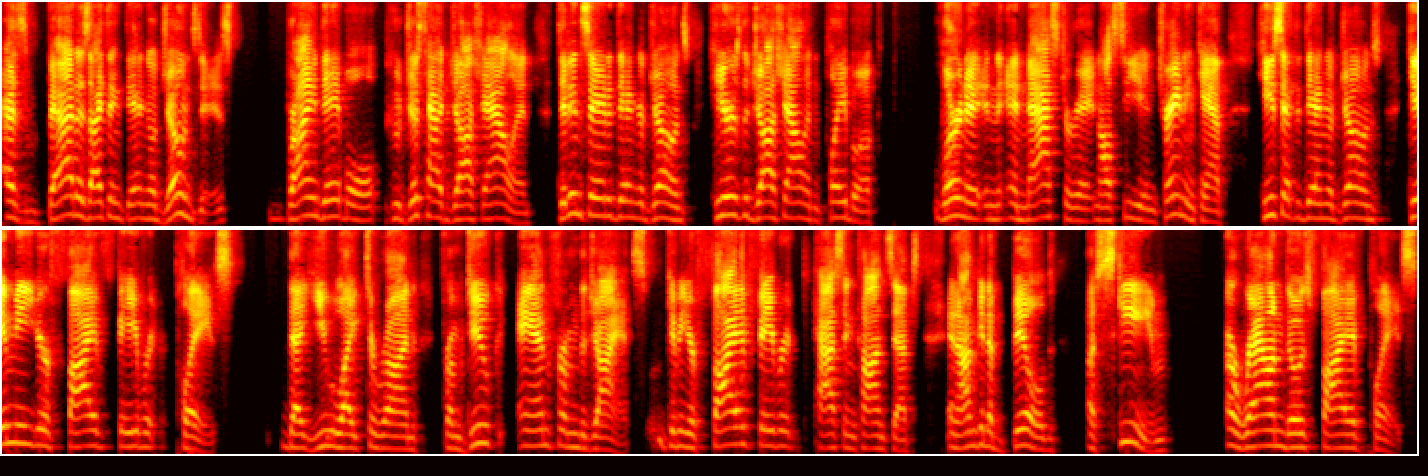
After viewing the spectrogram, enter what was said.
As bad as I think Daniel Jones is, Brian Daboll, who just had Josh Allen, didn't say to Daniel Jones, here's the Josh Allen playbook, learn it and, and master it, and I'll see you in training camp. He said to Daniel Jones, give me your five favorite plays that you like to run from Duke and from the Giants. Give me your five favorite passing concepts, and I'm going to build a scheme around those five plays.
